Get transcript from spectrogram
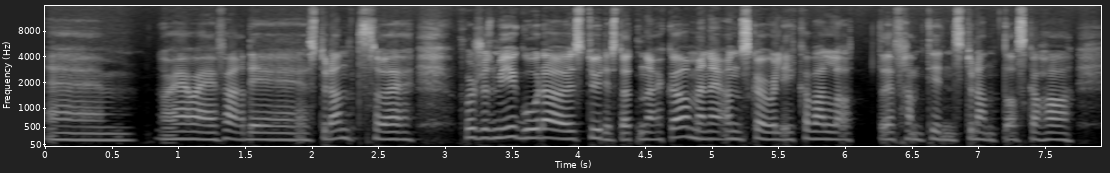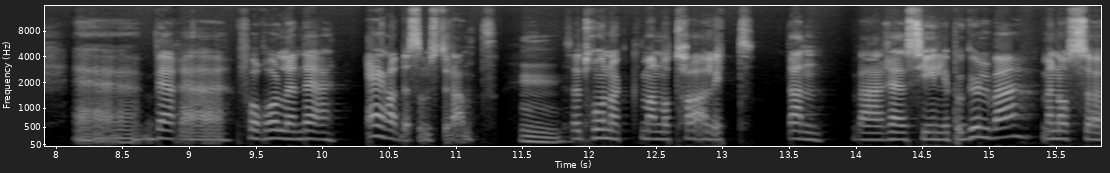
Eh, nå er jo ferdig student, så jeg får ikke så mye gode av studiestøtten øker, men jeg ønsker jo likevel at fremtidens studenter skal ha eh, bedre forhold enn det jeg hadde som student. Så jeg tror nok man må ta litt den, være synlig på gulvet, men også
